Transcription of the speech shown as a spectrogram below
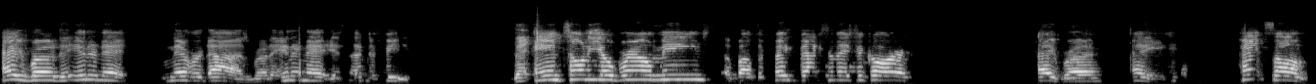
hey, bro, the internet never dies, bro. The internet is undefeated. The Antonio Brown memes about the fake vaccination card. Hey, bro. Hey, hats off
